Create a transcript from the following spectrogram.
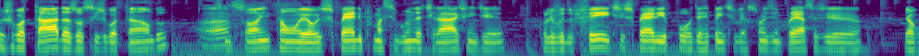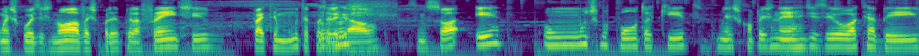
esgotadas ou se esgotando. Assim, só então eu espere por uma segunda tiragem de o livro do Fate, espere por de repente versões impressas de, de algumas coisas novas por, pela frente. Vai ter muita coisa uhum. legal. Assim, só. E um último ponto aqui, minhas compras nerds, eu acabei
